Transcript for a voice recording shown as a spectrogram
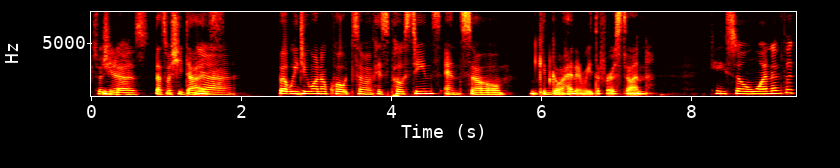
So she know, does. That's what she does. Yeah. But we do want to quote some of his postings. And so you can go ahead and read the first one. Okay, so one of the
